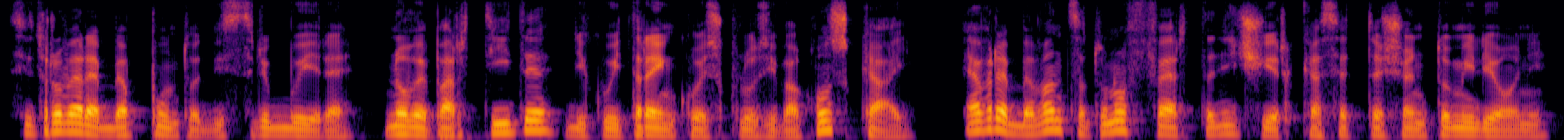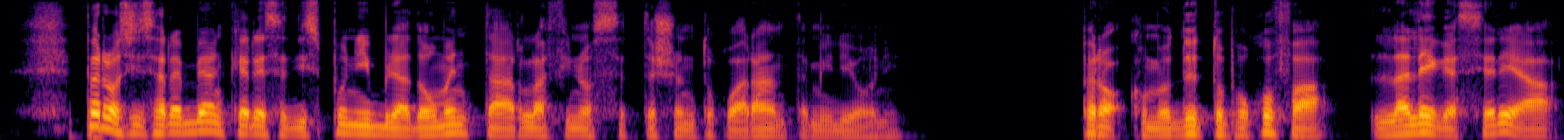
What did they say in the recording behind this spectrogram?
si troverebbe appunto a distribuire 9 partite, di cui 3 in coesclusiva con Sky, e avrebbe avanzato un'offerta di circa 700 milioni, però si sarebbe anche resa disponibile ad aumentarla fino a 740 milioni. Però, come ho detto poco fa, la Lega Serie A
